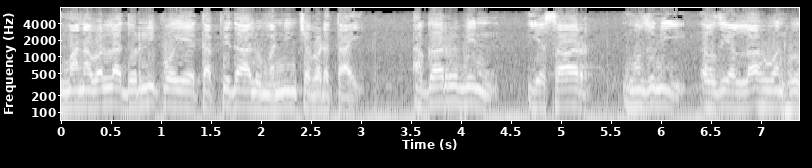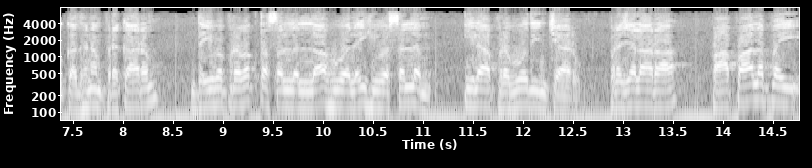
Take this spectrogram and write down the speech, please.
మన వల్ల దొర్లిపోయే తప్పిదాలు మన్నించబడతాయి. అగర్ బిన్ యసార్ ముజుని రజియల్లాహు అన్హు కథనం ప్రకారం దైవ ప్రవక్త సల్లల్లాహు అలైహి వసల్లం ఇలా ప్రబోధించారు. ప్రజలారా పాపాలపై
